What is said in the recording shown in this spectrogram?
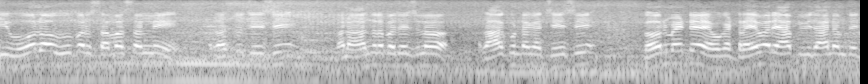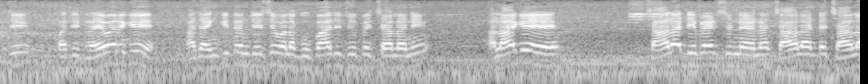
ఈ ఓలో ఊబర్ సమస్యల్ని రద్దు చేసి మన ఆంధ్రప్రదేశ్లో రాకుండా చేసి గవర్నమెంటే ఒక డ్రైవర్ యాప్ విధానం తెచ్చి ప్రతి డ్రైవర్కి అది అంకితం చేసి వాళ్ళకు ఉపాధి చూపించాలని. అలాగే చాలా డిమాండ్స్ ఉన్నాయన్న చాలా అంటే చాలా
